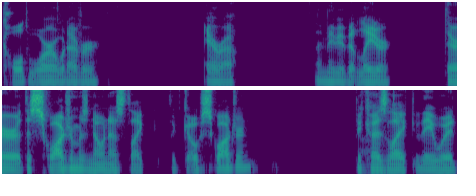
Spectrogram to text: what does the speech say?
cold war or whatever era and maybe a bit later there the squadron was known as like the ghost squadron because Oh. like they would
